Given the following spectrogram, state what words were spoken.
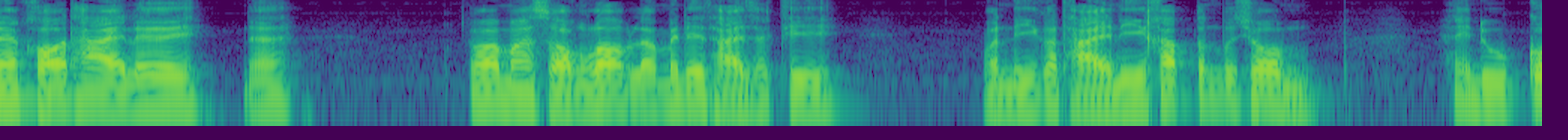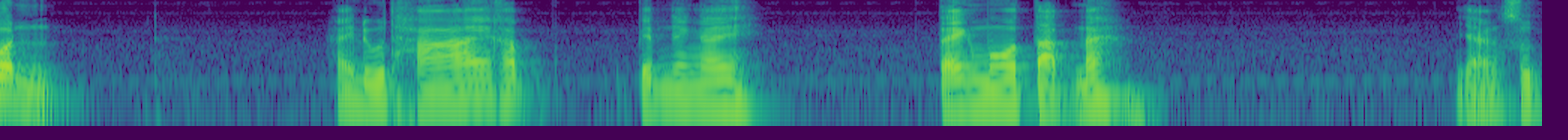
นะ ขอถ่ายเลยนะเพราะว่ามาสองรอบแล้วไม่ได้ถ่ายสักที วันนี้ก็ถ่ายนี่ครับท่านผู้ชม ให้ดูก้น ให้ดูท้ายครับ เป็นยังไง แตงโมตัดนะ อย่างสุด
